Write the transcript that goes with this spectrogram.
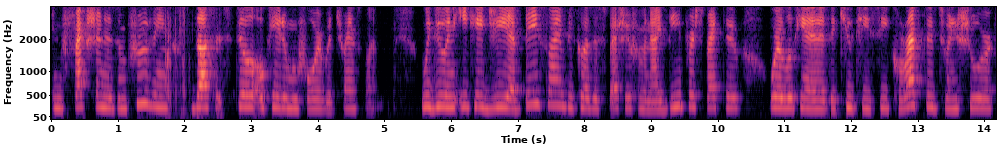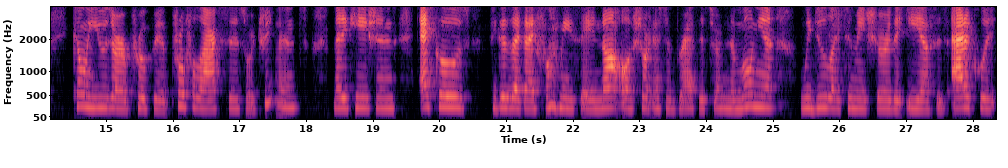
infection is improving, thus, it's still okay to move forward with transplant. We do an EKG at baseline because, especially from an ID perspective, we're looking at the QTC corrected to ensure can we use our appropriate prophylaxis or treatment medications, echoes, because, like I fondly say, not all shortness of breath is from pneumonia. We do like to make sure the EF is adequate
